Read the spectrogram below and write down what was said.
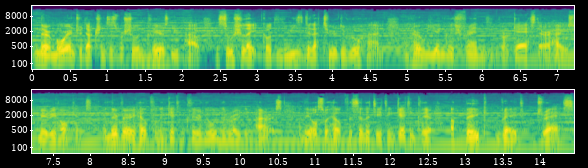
And there are more introductions as we're shown Claire's new pal, a socialite called Louise de la Tour de Rohan, and her wee English friend or guest at her house, Mary Hawkins. And they're very helpful in getting Claire known and around in Paris, and they also help facilitating getting Claire a big red dress.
